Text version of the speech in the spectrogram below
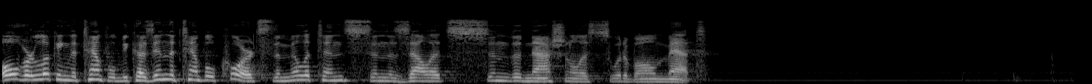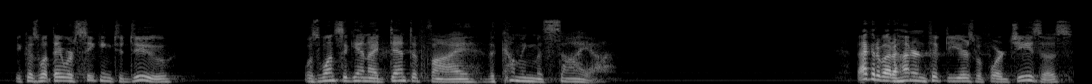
overlooking the temple because in the temple courts, the militants and the zealots and the nationalists would have all met. Because what they were seeking to do was once again identify the coming Messiah. Back at about 150 years before Jesus,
